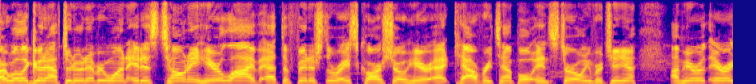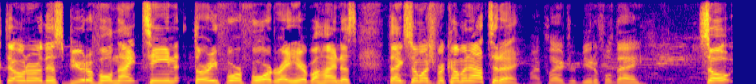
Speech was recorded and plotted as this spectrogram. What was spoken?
right, well, a good afternoon, everyone. It is Tony here live at the Finish the Race Car Show here at Calvary Temple in Sterling, Virginia. I'm here with Eric, the owner of this beautiful 1934 Ford right here behind us. Thanks so much for coming out today. My pleasure. Beautiful day. So,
